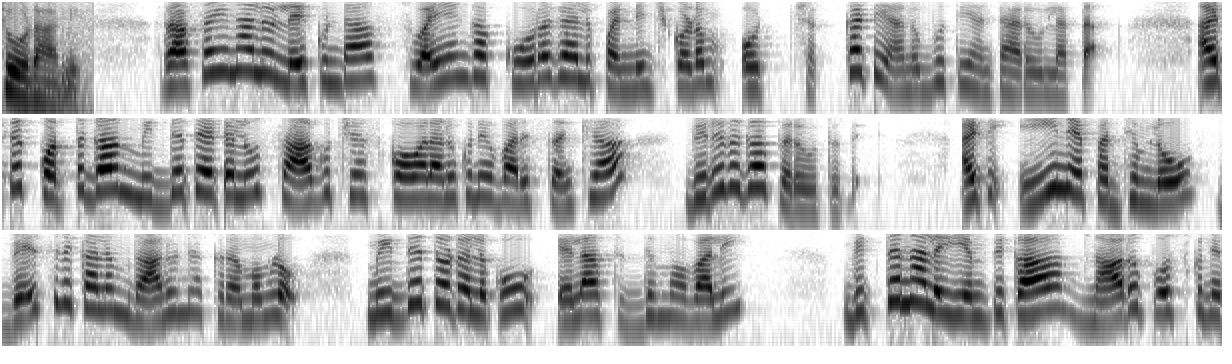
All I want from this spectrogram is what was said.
చూడాలి. రసాయనాలు లేకుండా స్వయంగా కూరగాయలు పండించుకోవడం ఓ చక్కటి అనుభూతి అంటారు లత. అయితే కొత్తగా మిద్దె తేటలు సాగు చేసుకోవాలనుకునే వారి సంఖ్య విరివిగా పెరుగుతుంది. అయితే ఈ నేపథ్యంలో వేసవికాలం రానున్న క్రమంలో మిద్దె తోటలకు ఎలా సిద్ధమవ్వాలి? విత్తనాల ఎంపిక నారు పోసుకునే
